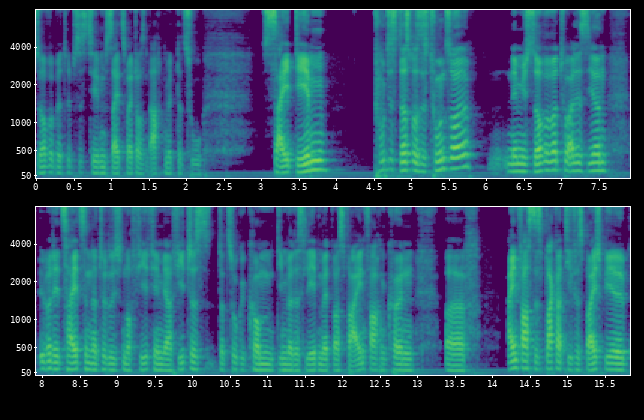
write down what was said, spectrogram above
Serverbetriebssystem seit 2008 mit dazu. Seitdem tut es das, was es tun soll, nämlich Server virtualisieren. Über die Zeit sind natürlich noch viel, viel mehr Features dazu gekommen, die mir das Leben etwas vereinfachen können. Äh, einfachstes plakatives Beispiel,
